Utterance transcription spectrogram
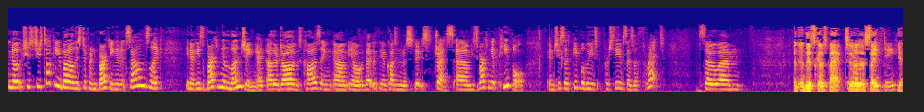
you know, she's, she's talking about all this different barking, and it sounds like, you know, he's barking and lunging at other dogs, causing, um, you know, that, you know, causing them stress. Um, he's barking at people, and she says people who he perceives as a threat. So, um, and, and, this goes back to, as I say, safety. yeah,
